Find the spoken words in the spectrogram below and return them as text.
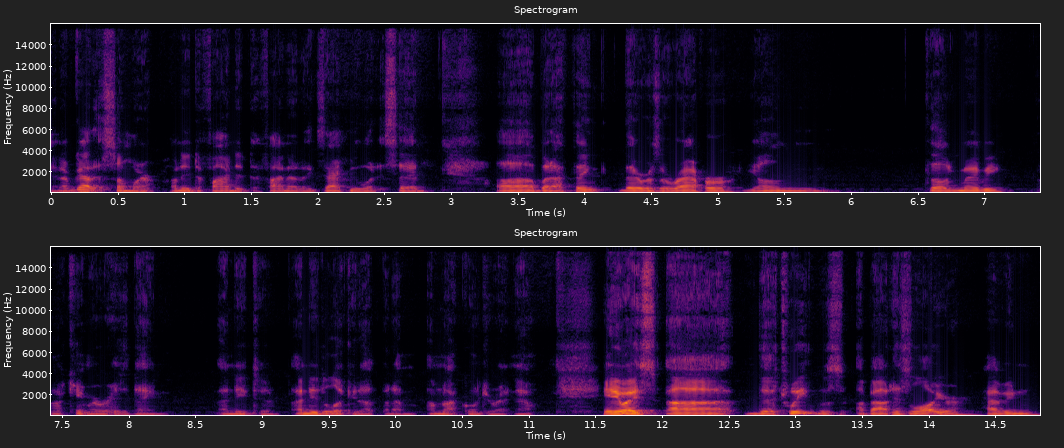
and I've got it somewhere. I need to find it to find out exactly what it said. Uh, but I think there was a rapper, Young Thug, maybe. I can't remember his name. I need to I need to look it up, but I'm, I'm not going to right now. Anyways, uh, the tweet was about his lawyer having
